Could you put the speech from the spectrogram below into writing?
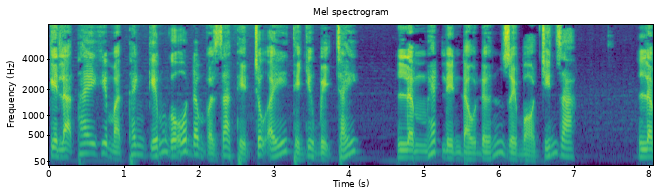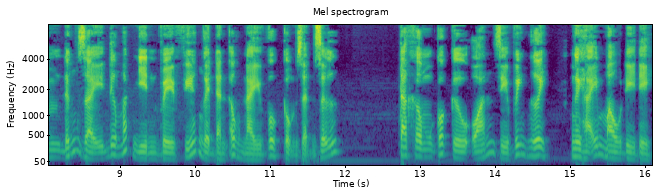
Kỳ lạ thay khi mà thanh kiếm gỗ đâm vào da thịt chỗ ấy thì như bị cháy. Lâm hét lên đau đớn rồi bỏ chín ra. Lâm đứng dậy đưa mắt nhìn về phía người đàn ông này vô cùng giận dữ. Ta không có cừu oán gì với ngươi Ngươi hãy mau đi đi.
